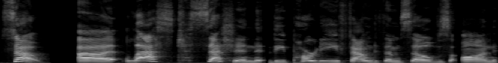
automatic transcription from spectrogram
So, uh, last session, the party found themselves on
